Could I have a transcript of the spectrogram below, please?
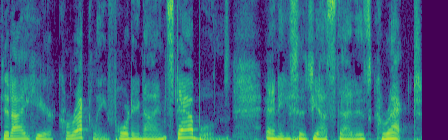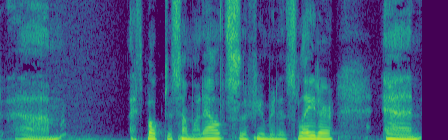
"Did I hear correctly? 49 stab wounds?" And he says, "Yes, that is correct." Um, I spoke to someone else a few minutes later, and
